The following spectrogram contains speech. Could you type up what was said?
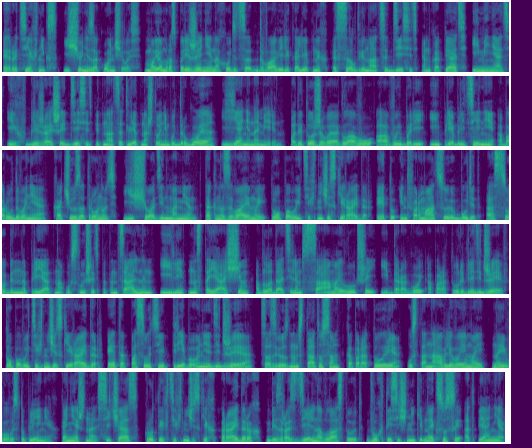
эра Technics еще не закончилась. В моем распоряжении находятся два великолепных SL1210 MK5, и менять их в ближайшие 10-15 лет на что-нибудь другое я не намерен. Подытоживая главу о выборе и приобретении оборудования, хочу затронуть еще один момент. Так называемый топовый технический райдер. Эту информацию будет особенно приятно услышать потенциальным или настоящим обладателям самой лучшей и дорогой аппаратуры для диджеев. Топовый технический райдер – это, по сути, требование диджея со звездным статусом к аппаратуре, устанавливаемой на его выступлениях. Конечно, сейчас в крутых технических райдерах безраздельно властвуют двухтысячники Nexus от Pioneer,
